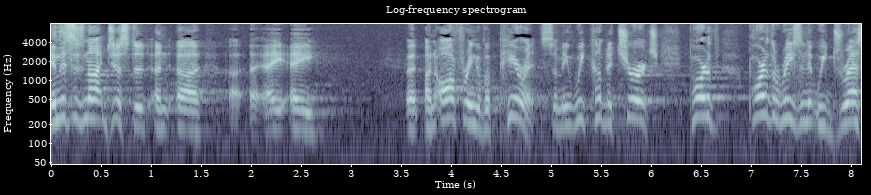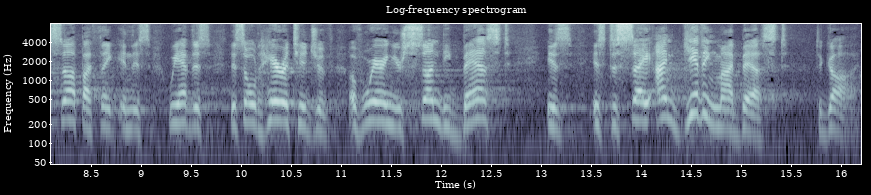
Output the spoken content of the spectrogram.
And this is not just a, an, uh, a, a, an offering of appearance. I mean, we come to church. Part of, part of the reason that we dress up, I think, in this, we have this, this old heritage of, of wearing your Sunday best is, is to say, I'm giving my best to God.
